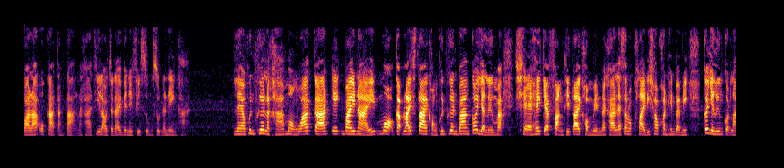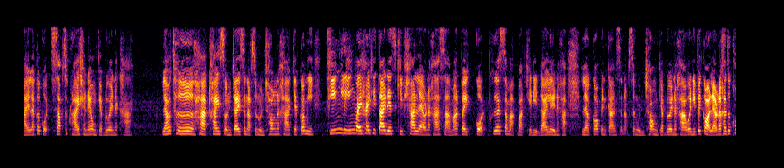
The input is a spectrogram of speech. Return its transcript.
วาระโอกาสต่างๆนะคะ ที่เราจะได้เบนฟิตสูงสุดนั่นเองค่ะ แล้วเพื่อนๆล่ะคะมองว่าการ์ด X ใบไหนเหมาะกับไลฟ์สไตล์ของเพื่อนๆบ้าง ก็อย่าลืมมาแชร์ให้แกฟังที่ใต้คอมเมนต์นะคะ และสำหรับใครที่ชอบคอนเทนต์แบบนี้ ก็อย่าลืมกดไลค์แล้วก็กด Subscribe Channel ของแกด้วยนะคะแล้วเธอหากใครสนใจสนับสนุนช่องนะคะแกก็มีทิ้งลิงก์ไว้ให้ที่ใต้ description แล้วนะคะ สามารถไปกดเพื่อสมัครบัตรเครดิตได้เลยนะคะ แล้วก็เป็นการสนับสนุนช่องแกด้วยนะคะ วันนี้ไปก่อนแล้วนะคะทุกค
